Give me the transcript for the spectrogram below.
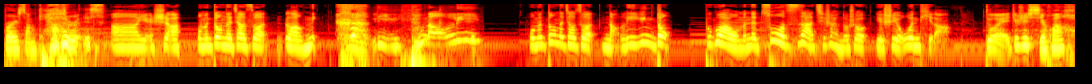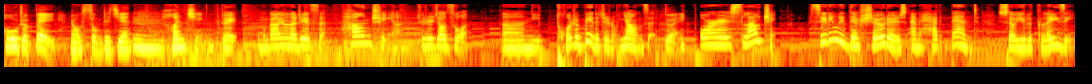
burn some calories. 啊，也是啊，我们动的叫做脑力，脑力运动。脑力，我们动的叫做脑力运动。不过啊，我们的坐姿啊，其实很多时候也是有问题的啊。对，就是喜欢 hold 着背，然后耸着肩、嗯，hunching。对，我们刚刚用的这个词 hunching 啊，就是叫做嗯、你驼着背的这种样子。对 or slouching, sitting with their shoulders and head bent so you look lazy.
